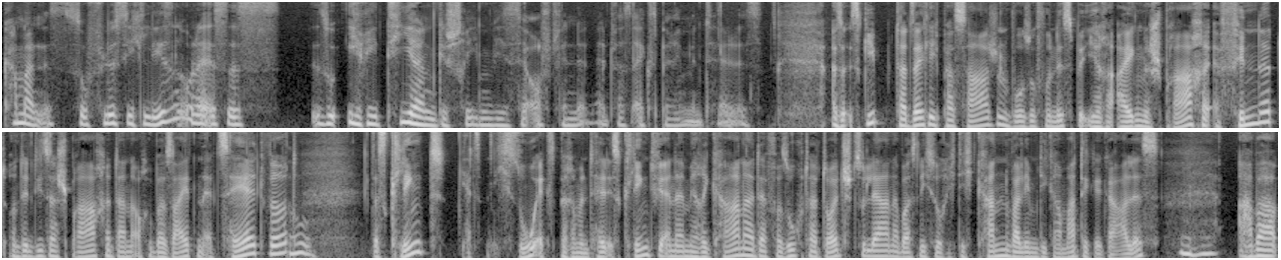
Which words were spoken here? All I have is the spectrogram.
kann man es so flüssig lesen oder ist es so irritierend geschrieben, wie es ja oft, wenn etwas experimentell ist. Also es gibt tatsächlich Passagen, wo Sophonispe ihre eigene Sprache erfindet und in dieser Sprache dann auch über Seiten erzählt wird. Oh. Das klingt jetzt nicht so experimentell. Es klingt wie ein Amerikaner, der versucht hat, Deutsch zu lernen, aber es nicht so richtig kann, weil ihm die Grammatik egal ist. Mhm. Aber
